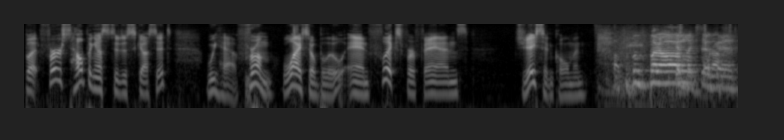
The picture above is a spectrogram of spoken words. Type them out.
but first, helping us to discuss it, we have from Why So Blue and Flicks for Fans, Jason Coleman. It looks so good.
